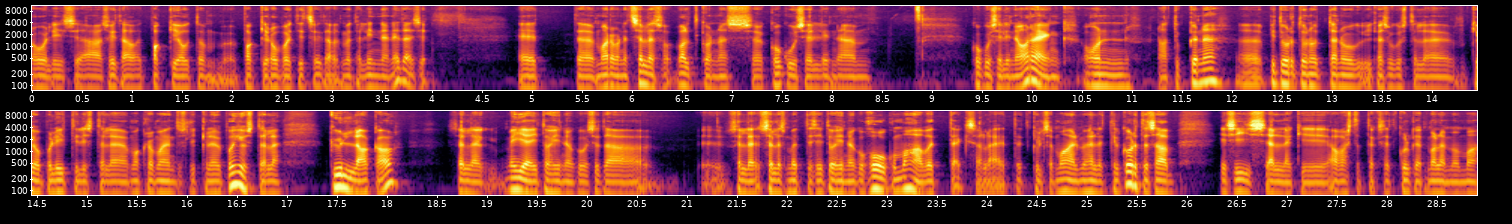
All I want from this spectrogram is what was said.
roolis ja sõidavad pakiauto, pakirobotid sõidavad mööda linna ja nii edasi, et äh, ma arvan, et selles valdkonnas kogu selline, kogu selline areng on natukene äh, pidurdunud tänu igasugustele geopoliitilistele ja makromajanduslikele põhjustele, küll aga selle, meie ei tohi nagu seda selle, selles mõttes ei tohi nagu hoogu maha võtta, eks ole, et, et küll see maailm ühel hetkel korda saab ja siis jällegi avastatakse, et kuulge, et me oleme oma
